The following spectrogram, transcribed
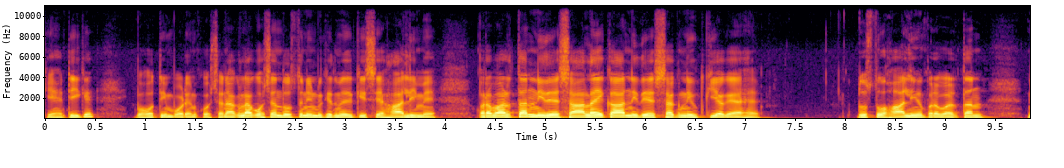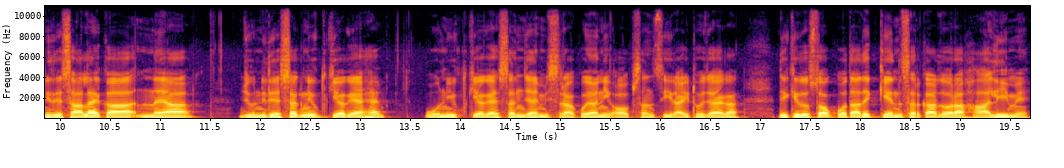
के हैं, ठीक है? बहुत इंपॉर्टेंट क्वेश्चन अगला क्वेश्चन दोस्तों निम्नलिखित में किसे हाल ही में प्रवर्तन निदेशालय का निदेशक नियुक्त किया गया है? दोस्तों, हाल ही में प्रवर्तन निदेशालय का नया जो निदेशक नियुक्त किया गया है वो नियुक्त किया गया है संजय मिश्रा को, यानी ऑप्शन सी राइट हो जाएगा। देखिए दोस्तों, आपको बता दें, केंद्र सरकार द्वारा हाल ही में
